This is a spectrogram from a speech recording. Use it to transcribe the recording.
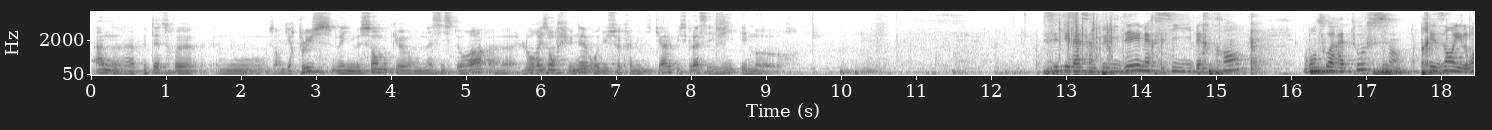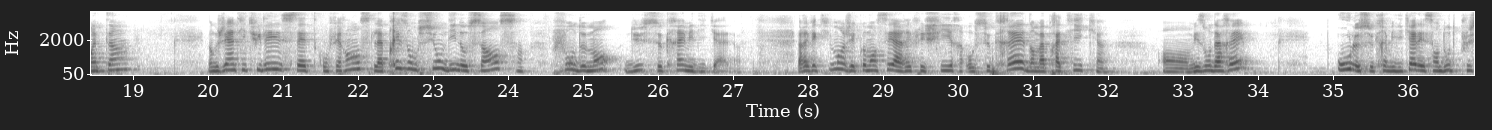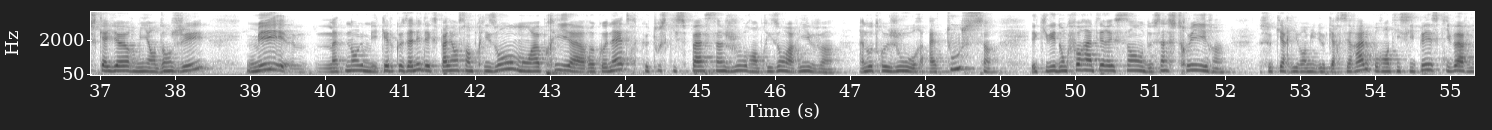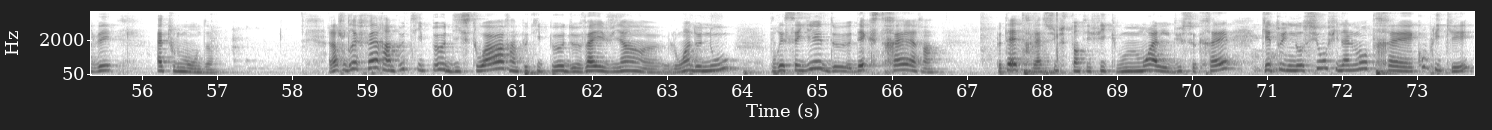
Anne va peut-être nous en dire plus, mais il me semble qu'on assistera à l'oraison funèbre du secret médical, puisque là c'est vie et mort. C'était là un peu l'idée. Merci Bertrand. Bonsoir à tous, présents et lointains. Donc j'ai intitulé cette conférence La présomption d'innocence, fondement du secret médical. Alors effectivement, j'ai commencé à réfléchir au secret dans ma pratique en maison d'arrêt, où le secret médical est sans doute plus qu'ailleurs mis en danger, mais maintenant, mes quelques années d'expérience en prison m'ont appris à reconnaître que tout ce qui se passe un jour en prison arrive un autre jour à tous, et qu'il est donc fort intéressant de s'instruire de ce qui arrive en milieu carcéral pour anticiper ce qui va arriver à tout le monde. Alors je voudrais faire un petit peu d'histoire, un petit peu de va-et-vient euh, loin de nous, pour essayer d'extraire peut-être la substantifique moelle du secret, qui est une notion finalement très compliquée.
